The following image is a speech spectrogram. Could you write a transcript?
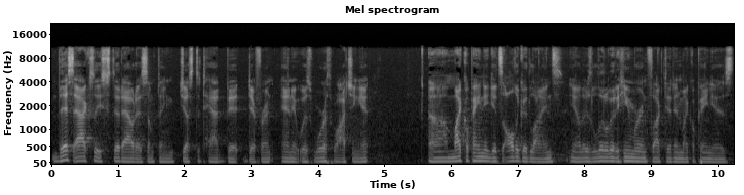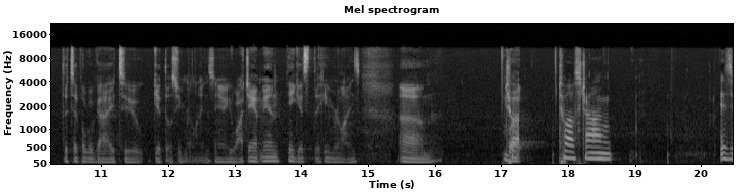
This actually stood out as something just a tad bit different, and it was worth watching it. Um, Michael Pena gets all the good lines. You know, there's a little bit of humor inflected, and Michael Pena is the typical guy to get those humor lines. You know, you watch Ant Man, he gets the humor lines. Um, Twe- but 12 strong is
